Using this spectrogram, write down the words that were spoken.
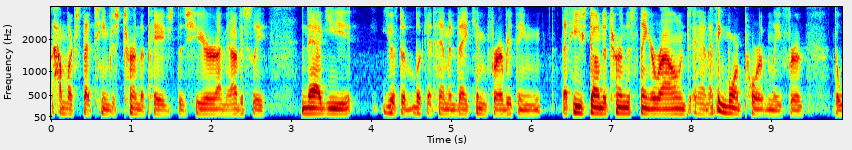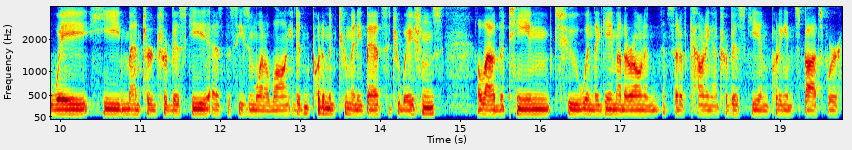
how much that team just turned the page this year. I mean, obviously Nagy you have to look at him and thank him for everything that he's done to turn this thing around. And I think more importantly, for the way he mentored Trubisky as the season went along. He didn't put him in too many bad situations, allowed the team to win the game on their own instead of counting on Trubisky and putting him in spots where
